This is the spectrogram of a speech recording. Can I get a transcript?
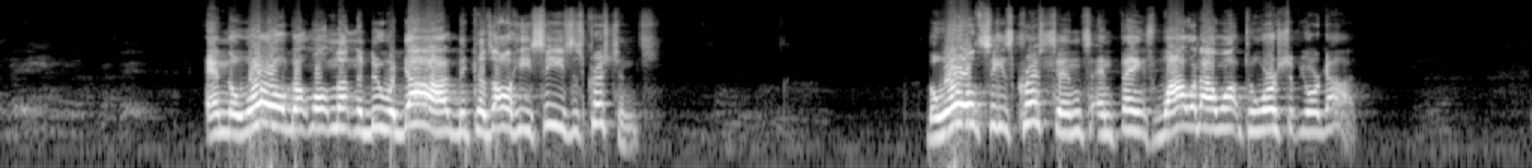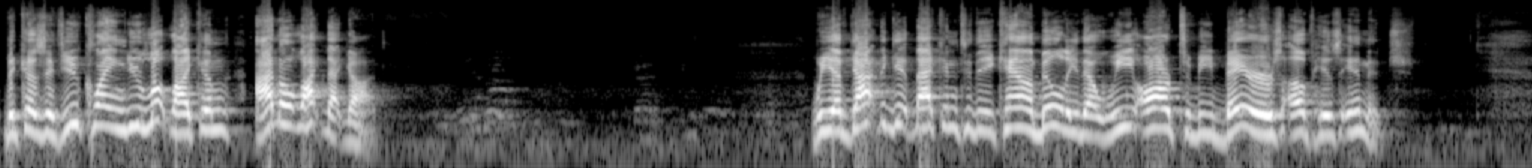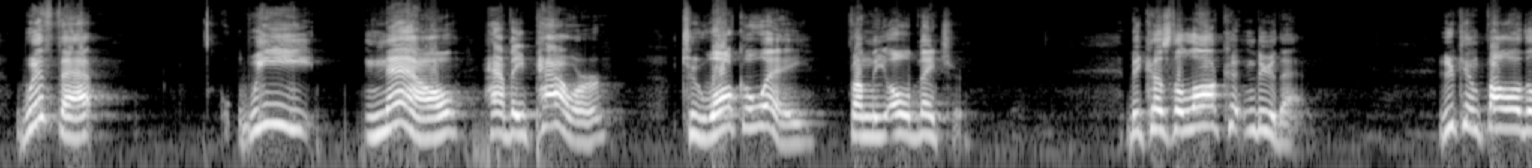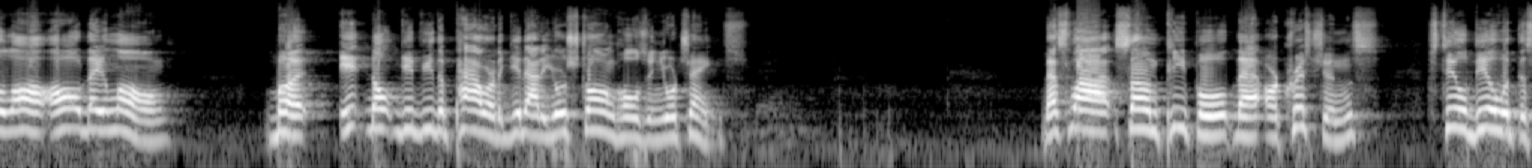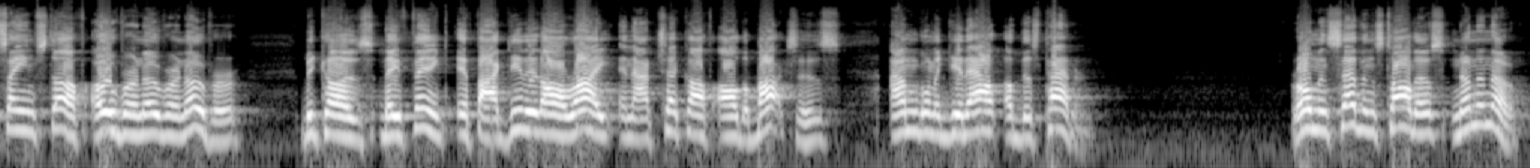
And the world don't want nothing to do with God because all he sees is Christians. The world sees Christians and thinks, why would I want to worship your God? Because if you claim you look like him, I don't like that God. We have got to get back into the accountability that we are to be bearers of his image. With that, we now have a power to walk away from the old nature. Because the law couldn't do that. You can follow the law all day long, but it don't give you the power to get out of your strongholds and your chains. That's why some people that are Christians still deal with the same stuff over and over and over because they think if I get it all right and I check off all the boxes, I'm going to get out of this pattern. Romans 7's taught us no, no, no.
